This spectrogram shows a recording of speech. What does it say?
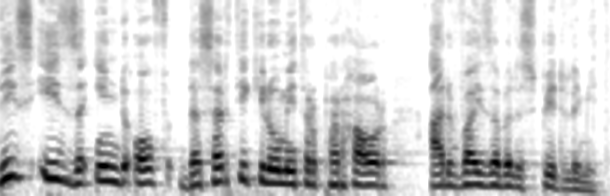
This is the end of the 30 km per hour advisable speed limit.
